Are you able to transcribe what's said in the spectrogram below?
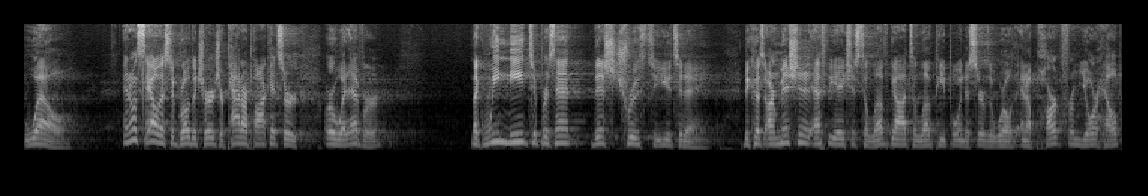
well. And I don't say all this to grow the church or pat our pockets or, or whatever. Like, we need to present this truth to you today. Because our mission at FBH is to love God, to love people, and to serve the world. And apart from your help,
